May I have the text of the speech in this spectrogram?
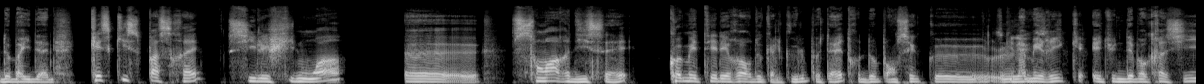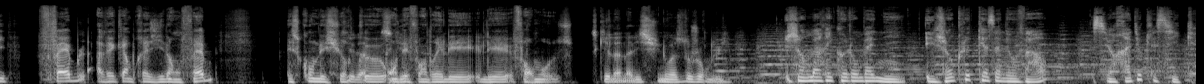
de Biden? Qu'est-ce qui se passerait si les Chinois euh, s'enhardissaient commettaient l'erreur de calcul, peut-être, de penser que l'Amérique est une démocratie faible, avec un président faible. Est-ce qu'on est sûr qu'on défendrait les, les Formoses? Ce qui est l'analyse chinoise d'aujourd'hui. Jean-Marie Colombani et Jean-Claude Casanova sur Radio Classique.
